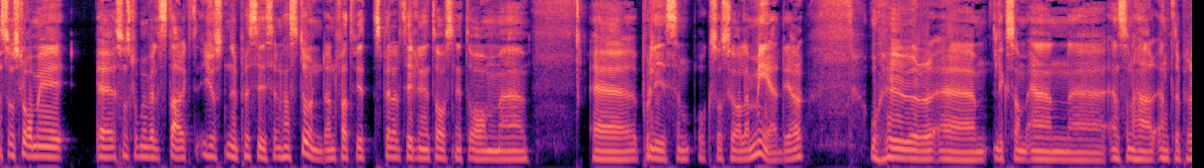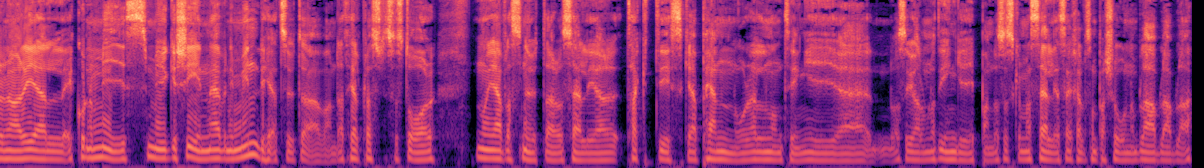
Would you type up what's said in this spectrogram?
som, slår mig, eh, som slår mig väldigt starkt just nu precis i den här stunden. För att vi spelade tydligen ett avsnitt om eh, polisen och sociala medier. Och hur eh, liksom en, eh, en sån här entreprenöriell ekonomi smyger sig in även i myndighetsutövande. Att helt plötsligt så står någon jävla snut där och säljer taktiska pennor eller någonting i, eh, och så gör de något ingripande och så ska man sälja sig själv som person och bla bla bla.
